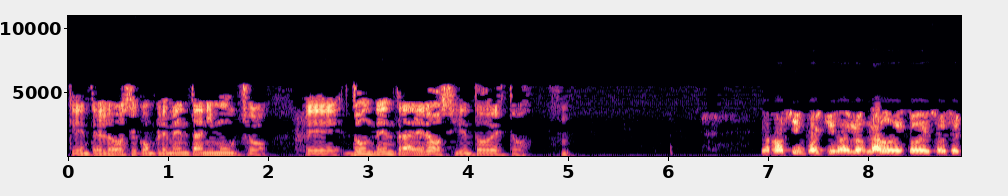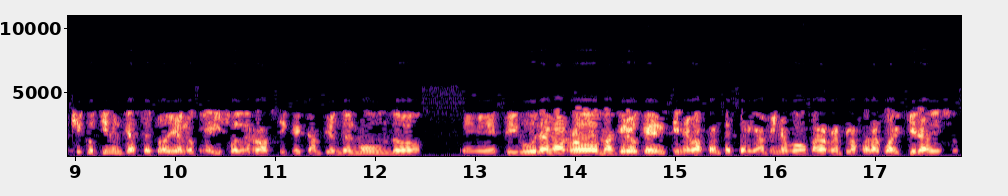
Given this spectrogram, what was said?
que entre los dos se complementan y mucho. Eh, ¿Dónde entra De Rossi en todo esto? De Rossi en cualquiera de los lados de todo eso. Esos chicos tienen que hacer todavía lo que hizo De Rossi, que es campeón del mundo, eh, figura en la Roma. Creo que él tiene bastantes pergaminos como para reemplazar a cualquiera de esos.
